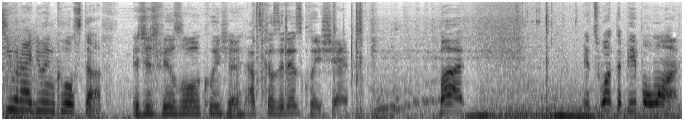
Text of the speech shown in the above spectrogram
Just you and I doing cool stuff. It just feels a little cliche. That's because it is cliche. But it's what the people want.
